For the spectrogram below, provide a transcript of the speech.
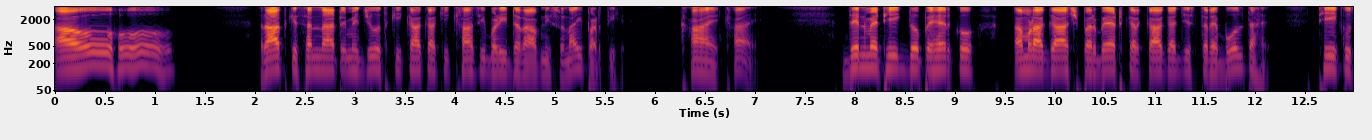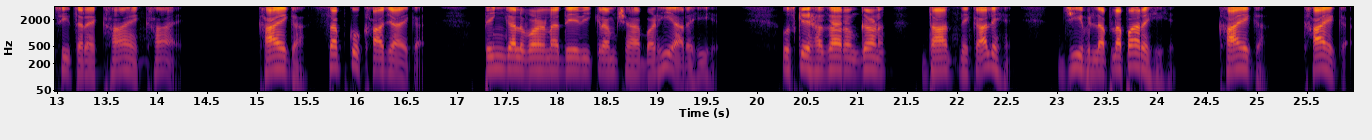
आओ हो रात के सन्नाटे में जोत की काका की खांसी बड़ी डरावनी सुनाई पड़ती है। खाएँ खाएँ। दिन में ठीक दोपहर को अमड़ा गाछ पर बैठकर काका जिस तरह बोलता है, ठीक उसी तरह खाएँ खाएँ। खाएगा, सबको खा जाएगा। पिंगल वर्णा देवी क्रमशः बढ़ी आ रही है। उसके हज़ारों गण दांत निकाले हैं, जीभ लपलपा रही है। खाएगा खाएगा।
